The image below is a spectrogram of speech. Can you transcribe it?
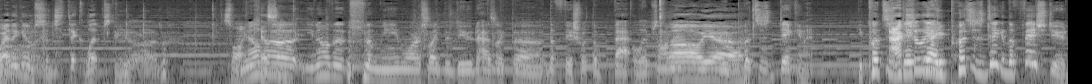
Why they give him such thick lips, dude? God. Want You know kiss the him. you know the the meme where it's like the dude has like the the fish with the bat lips on it. Oh yeah. He puts his dick in it. He puts his Actually? dick, yeah, he puts his dick in the fish, dude.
